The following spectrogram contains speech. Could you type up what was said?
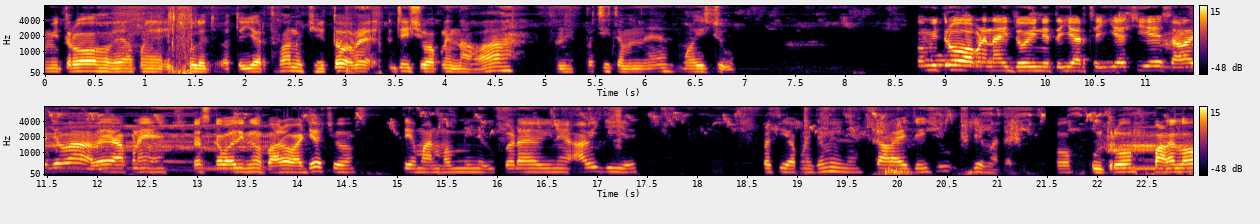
મિત્રો, હવે આપણે સ્કૂલે જવા તૈયાર થવાનું છે. તો હવે જઈશું આપણે નાહવા અને પછી તમને મળીશું. તો મિત્રો, આપણે નાહી ધોઈને તૈયાર થઈ ગયા છીએ શાળા જવા. હવે આપણે રસકાબાદીનો ભારો વાઢ્યો છો. તે મારા મમ્મીને ઉપડાવીને આવી જઈએ. પછી આપણે જમીને શાળાએ જઈશું જય માતાજી. તો કૂતરો પાળેલો.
